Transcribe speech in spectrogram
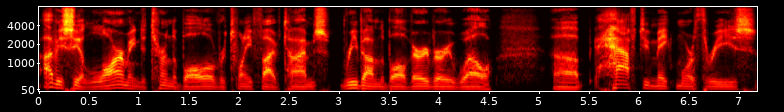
obviously alarming to turn the ball over 25 times, rebound the ball very, very well. Uh, have to make more threes.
